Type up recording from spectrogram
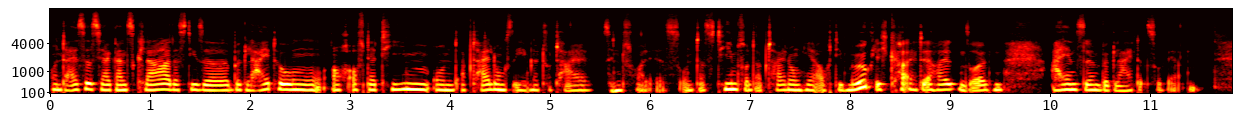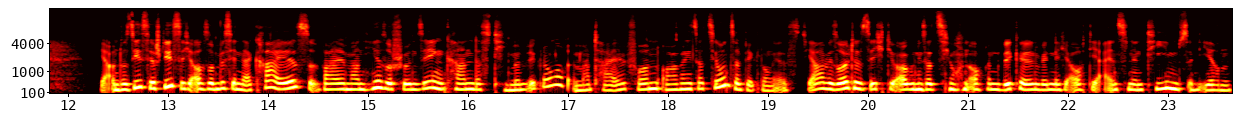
Und da ist es ja ganz klar, dass diese Begleitung auch auf der Team- und Abteilungsebene total sinnvoll ist und dass Teams und Abteilungen hier auch die Möglichkeit erhalten sollten, einzeln begleitet zu werden. Ja, und du siehst hier schließlich auch so ein bisschen der Kreis, weil man hier so schön sehen kann, dass Teamentwicklung auch immer Teil von Organisationsentwicklung ist. Ja, wie sollte sich die Organisation auch entwickeln, wenn nicht auch die einzelnen Teams in ihren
